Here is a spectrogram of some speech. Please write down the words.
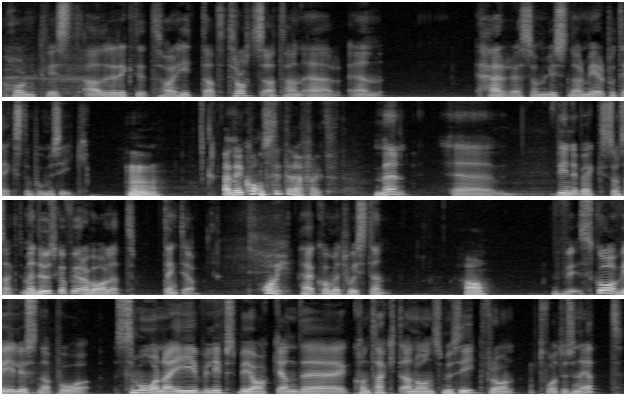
Holmqvist aldrig riktigt har hittat trots att han är en herre som lyssnar mer på texten på musik. Mm. Ja, det är konstigt det där faktiskt. Men eh, Winnerbäck som sagt, men du ska få göra valet tänkte jag. Oj. Här kommer twisten. Ja. Ska vi lyssna på smånaiv, livsbejakande kontaktannonsmusik från 2001?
